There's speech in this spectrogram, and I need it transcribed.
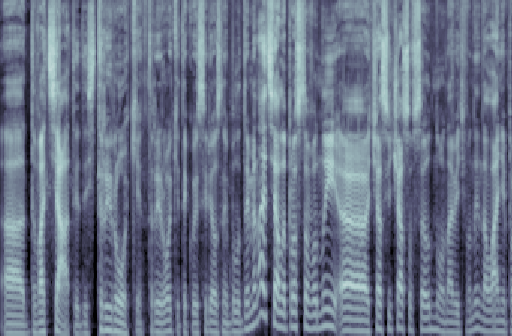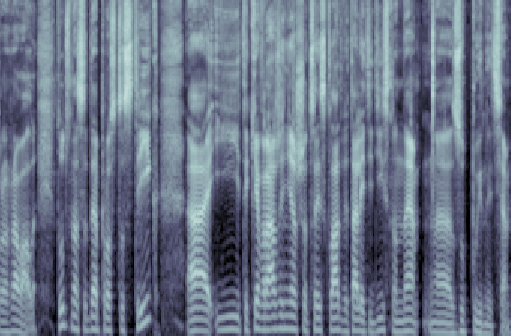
а, 20, десь 3 роки. 3 роки такої серйозної були домінації, але просто вони е, час від часу все одно, навіть вони на лані програвали. Тут в нас іде просто стрік, е, і таке враження, що цей склад Віталіті дійсно не е, зупиниться.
